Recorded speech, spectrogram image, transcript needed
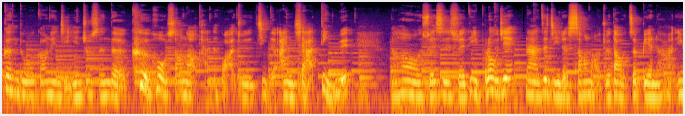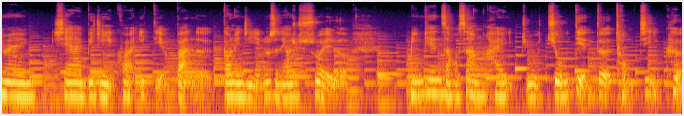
更多高年级研究生的课后烧脑谈的话，就是记得按下订阅，然后随时随地不漏接。那这集的烧脑就到这边了哈，因为现在毕竟也快一点半了，高年级研究生要去睡了。明天早上还有九点的统计课。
